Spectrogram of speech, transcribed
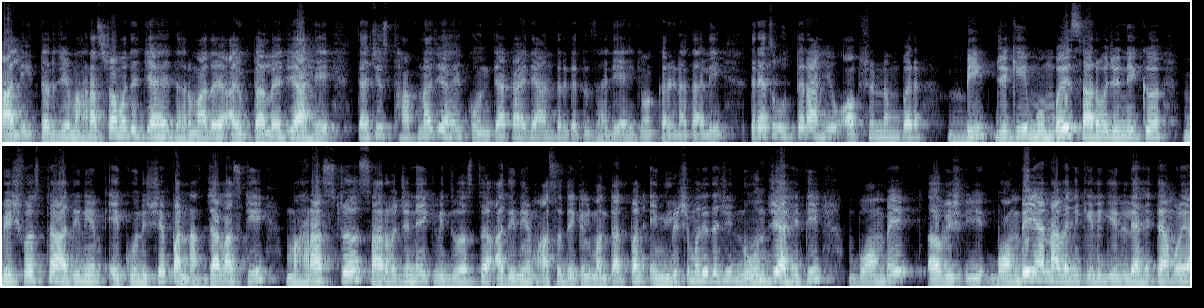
आली? तर जे महाराष्ट्रामध्ये जे आहे धर्मादाय आयुक्तालय जे आहे त्याची स्थापना जी आहे कोणत्या कायद्याअंतर्गत झाली आहे किंवा करण्यात आली? तर याचं उत्तर आहे ऑप्शन नंबर बी जे की मुंबई सार्वजनिक विश्वस्त अधिनियम एकोणीसशे पन्नास ज्यालाच की महाराष्ट्र सार्वजनिक विध्वस्त अधिनियम असं देखील म्हणतात. पण इंग्लिशमध्ये त्याची नोंद जी आहे ती बॉम्बे विश बॉम्बे या नावाने केली गेलेली आहे. त्यामुळे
